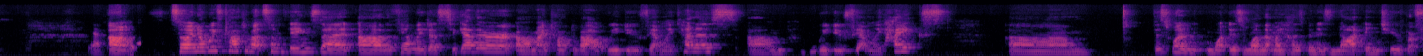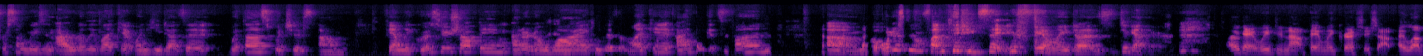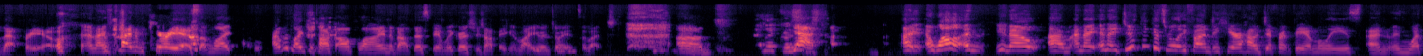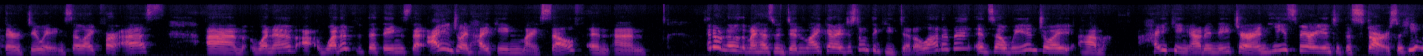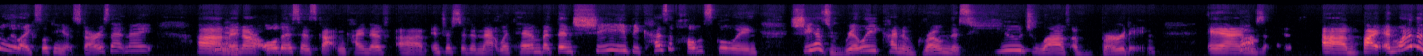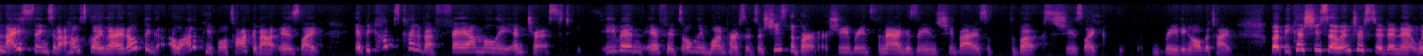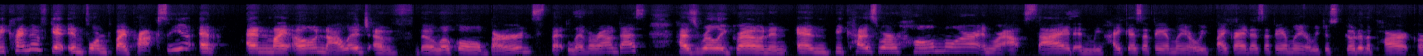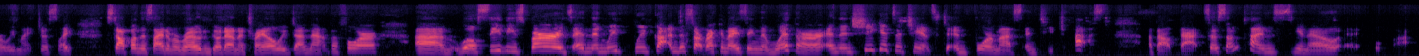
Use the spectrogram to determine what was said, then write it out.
Yeah. Um, so i know we've talked about some things that uh, the family does together. Um, i talked about we do family tennis um, we do family hikes. Um, this one is one that my husband is not into but for some reason i really like it when he does it with us which is um, family grocery shopping. I don't know why he doesn't like it. I think it's fun. Um, but what are some fun things that your family does together? Okay, we do not family grocery shop. I love that for you. And I'm kind of curious. I'm like, I would like to talk offline about this family grocery shopping and why you enjoy it so much. Um, I like yes. I well, and you know, um, and I and I do think it's really fun to hear how different families and, and what they're doing. So, like for us, um, one of uh, one of the things that I enjoyed hiking myself, and um, I don't know that my husband didn't like it. I just don't think he did a lot of it, and so we enjoy um, hiking out in nature. And he's very into the stars, so he really likes looking at stars at night. Um, yeah. And our oldest has gotten kind of uh, interested in that with him. But then she, because of homeschooling, she has really kind of grown this huge love of birding. And um, by and one of the nice things about homeschooling that I don't think a lot of people talk about is like it becomes kind of a family interest, even if it's only one person. So she's the birder. She reads the magazines, she buys the books, she's like reading all the time. But because she's so interested in it, we kind of get informed by proxy. And and my own knowledge of the local birds that live around us has really grown. And and because we're home more and we're outside and we hike as a family or we bike ride as a family or we just go to the park or we might just like stop on the side of a road and go down a trail we've done that before um, we'll see these birds and then we've we've gotten to start recognizing them with her. And then she gets a chance to inform us and teach us about that. So sometimes you know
